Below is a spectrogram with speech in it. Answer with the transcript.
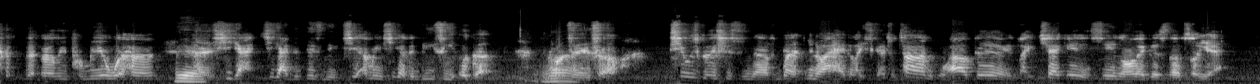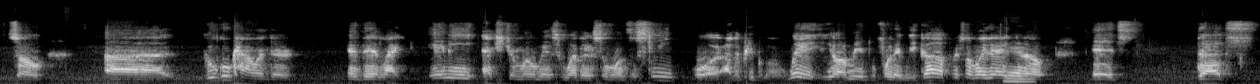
the early premiere with her, Yeah. Uh, she got she got the Disney. She, I mean, she got the DC hookup. You know what I'm saying? So she was gracious enough, but you know, I had to like schedule time to go out there and like check in and see and all that good stuff. So yeah, so uh, Google Calendar, and then like any extra moments, whether someone's asleep or other people are awake, you know what I mean, before they wake up or something like that. Yeah. You know, it's that's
